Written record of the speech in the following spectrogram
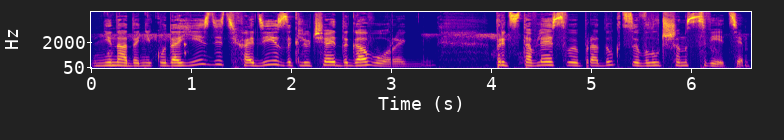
Не надо никуда ездить, ходи и заключай договоры представляя свою продукцию в лучшем свете.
